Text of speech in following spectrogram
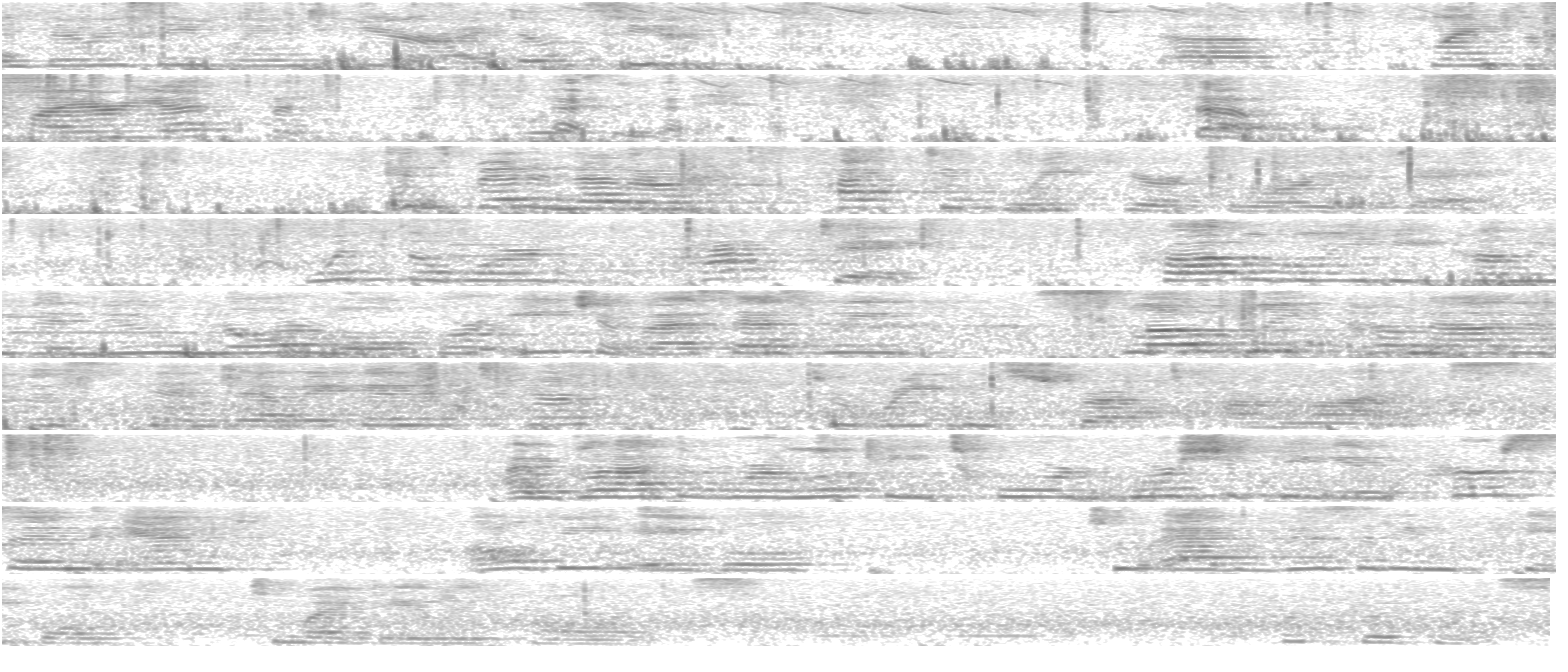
And there is a wind here. I don't see uh, flames of fire yet, but we'll see. So, it's been another hectic week here at Gloria Dei. With the word hectic probably becoming the new normal for each of us as we slowly come out of this pandemic and attempt to reconstruct our lives. I'm glad toward worshiping in person and I'll be able to add visiting people to my daily callings. What goodness.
